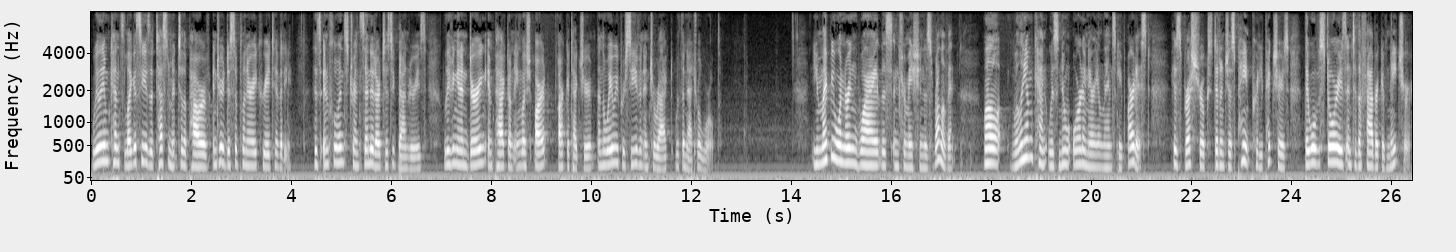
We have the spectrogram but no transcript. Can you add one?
William Kent's legacy is a testament to the power of interdisciplinary creativity. His influence transcended artistic boundaries, leaving an enduring impact on English art, architecture, and the way we perceive and interact with the natural world. You might be wondering why this information is relevant. Well, William Kent was no ordinary landscape artist. His brushstrokes didn't just paint pretty pictures, they wove stories into the fabric of nature.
